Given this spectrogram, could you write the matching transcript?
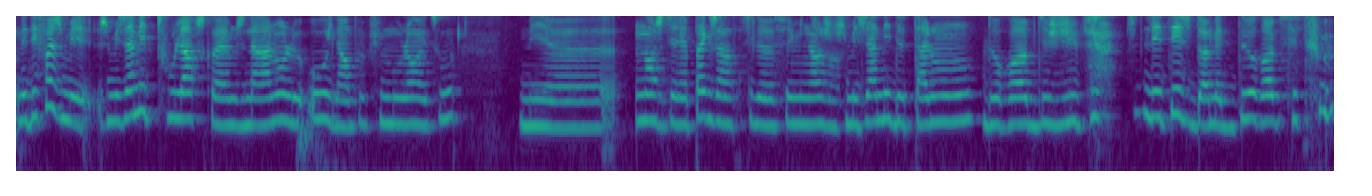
Mais des fois, je mets, je mets jamais tout large quand même. Généralement, le haut, il est un peu plus moulant et tout. Mais euh, non, je dirais pas que j'ai un style féminin. Genre, je mets jamais de talons, de robes, de jupes. L'été, je dois mettre deux robes, c'est tout.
